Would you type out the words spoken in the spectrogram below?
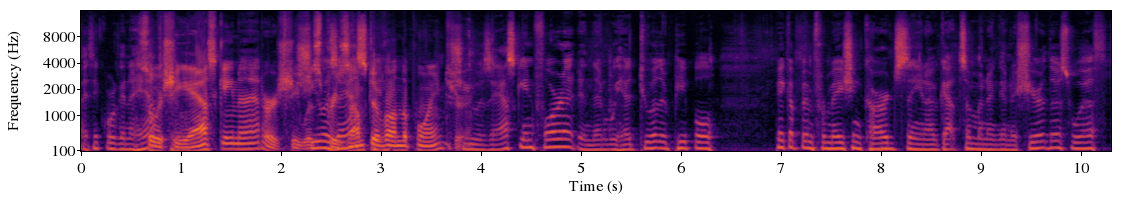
I think we're going to have. So was to. she asking that, or she, she was, was, presumptive asking, on the point? Or? She was asking for it, and then we had two other people pick up information cards saying, "I've got someone I'm going to share this with."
